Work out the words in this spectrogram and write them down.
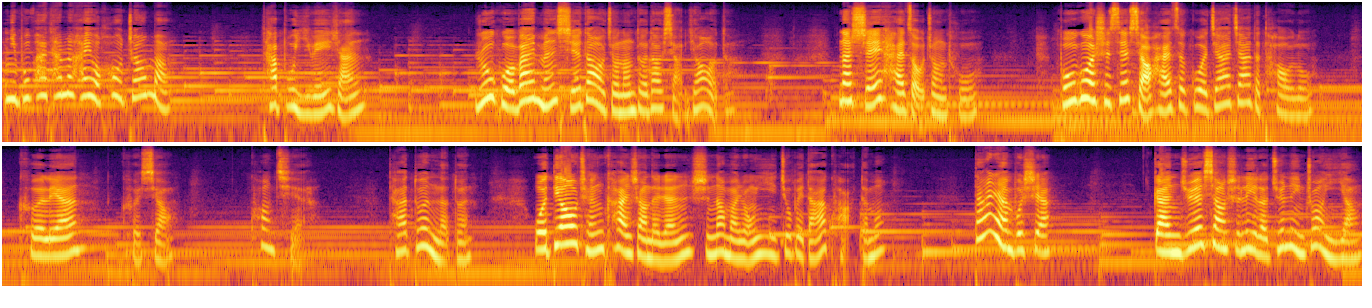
你不怕他们还有后招吗？”他不以为然。如果歪门邪道就能得到想要的，那谁还走正途？不过是些小孩子过家家的套路。可怜可笑，况且，他顿了顿。我貂蝉看上的人是那么容易就被打垮的吗？当然不是，感觉像是立了军令状一样。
